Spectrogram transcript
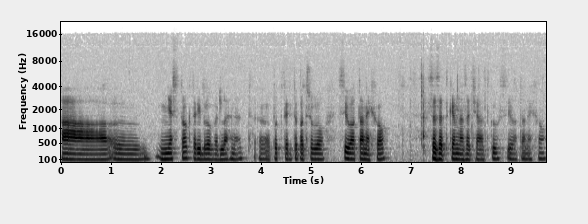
a a město, které bylo vedle hned, pod který to patřilo Siwatanecho, se zetkem na začátku Siwatanecho,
